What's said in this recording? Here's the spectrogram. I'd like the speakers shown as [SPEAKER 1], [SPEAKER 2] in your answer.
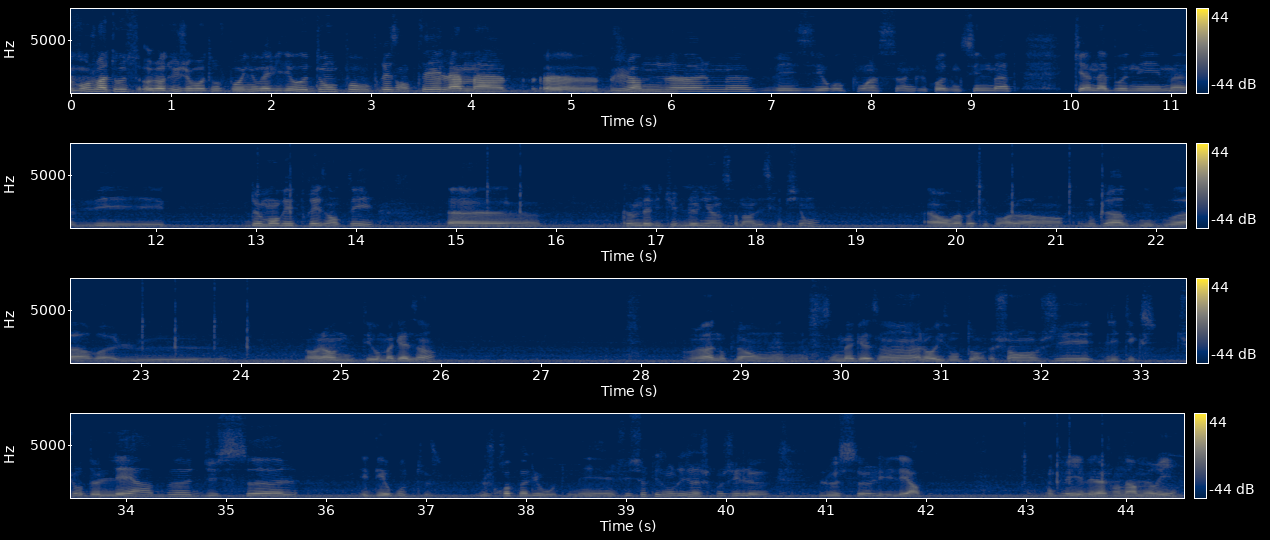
[SPEAKER 1] bonjour à tous, aujourd'hui je vous retrouve pour une nouvelle vidéo, donc pour vous présenter la map euh, V0.5 je crois, donc c'est une map qu'un abonné m'avait demandé de présenter, euh, comme d'habitude le lien sera dans la description, alors on va passer par là, hein. donc là vous venez de voir le... Alors là on était au magasin, voilà, donc là, on, c'est le magasin. Alors, ils ont changé les textures de l'herbe, du sol et des routes. Je, crois pas les routes, mais je suis sûr qu'ils ont déjà changé le, sol et l'herbe. Donc là, il y avait la gendarmerie,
